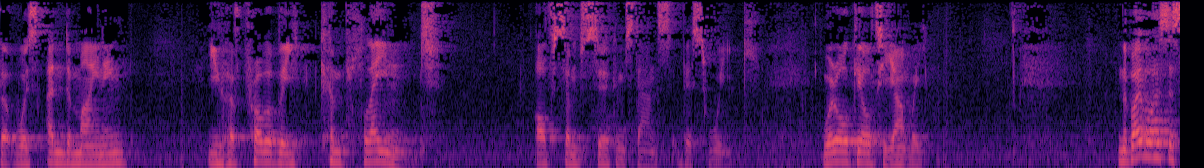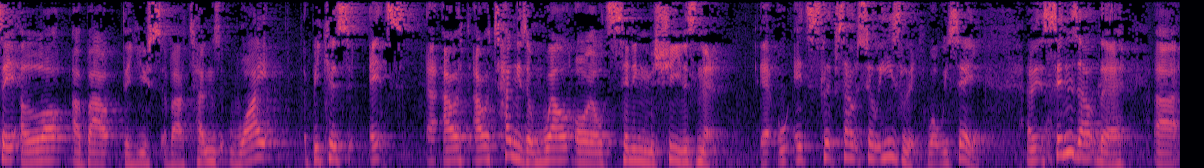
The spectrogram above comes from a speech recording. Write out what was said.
that was undermining. You have probably complained of some circumstance this week. We're all guilty, aren't we? And the Bible has to say a lot about the use of our tongues. Why? Because it's, our, our tongue is a well-oiled sinning machine, isn't it? it? it? slips out so easily, what we say. And it sins out there, uh,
